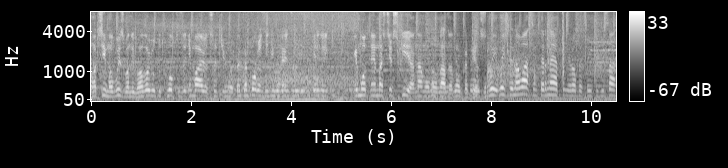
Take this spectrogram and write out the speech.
Максима вызванный, говорю, тут хлопцы занимаются, типа, контора занимается, делают ремонтные мастерские, а нам, ну, надо, ну, капец. Ви вийшли на вас, інтернет і робить свої чудеса,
